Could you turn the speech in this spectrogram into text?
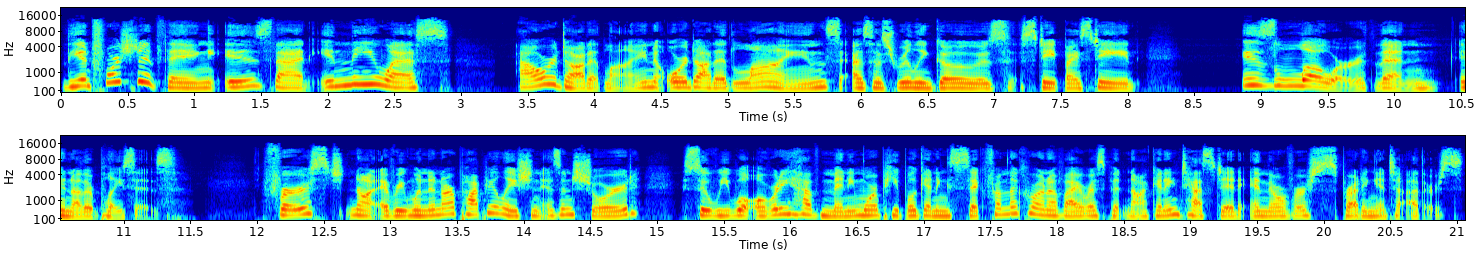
The unfortunate thing is that in the US, our dotted line or dotted lines, as this really goes state by state, is lower than in other places. First, not everyone in our population is insured, so we will already have many more people getting sick from the coronavirus but not getting tested and therefore spreading it to others.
